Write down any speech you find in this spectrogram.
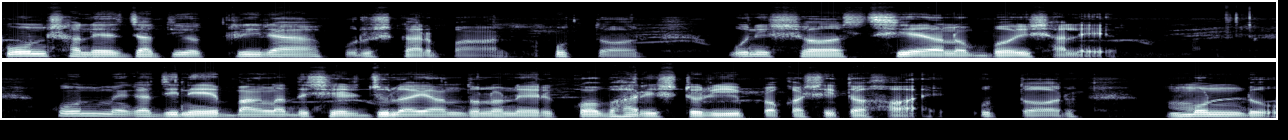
কোন সালে জাতীয় ক্রীড়া পুরস্কার পান? উত্তর, উনিশশো ছিয়ানব্বই সালে। কোন ম্যাগাজিনে বাংলাদেশের জুলাই আন্দোলনের কভার স্টোরি প্রকাশিত হয়? উত্তর, মুন্ডু।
